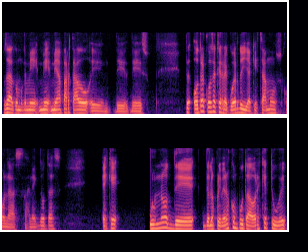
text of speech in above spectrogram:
o sea, como que me, me, he apartado de, eso. otra cosa que recuerdo, y aquí estamos con las anécdotas, es que uno de, los primeros computadores que tuve,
